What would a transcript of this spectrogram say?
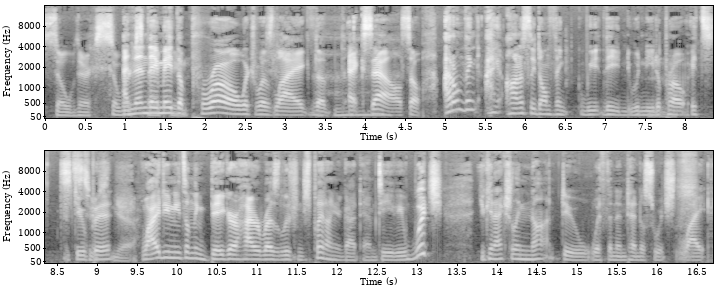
So they're so. We're and then they made the Pro, which was like the ah. XL. So I don't think, I honestly don't think we they would need a Pro. It's too- stupid. yeah. Why do you need something bigger, higher resolution? Just play it on your goddamn TV, which you can actually not do with the Nintendo Switch Lite.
